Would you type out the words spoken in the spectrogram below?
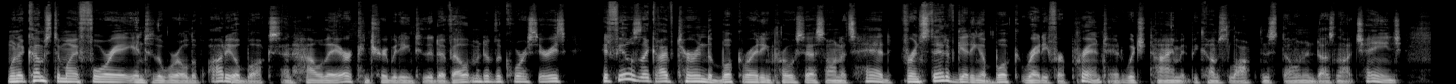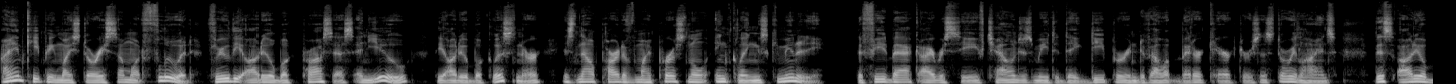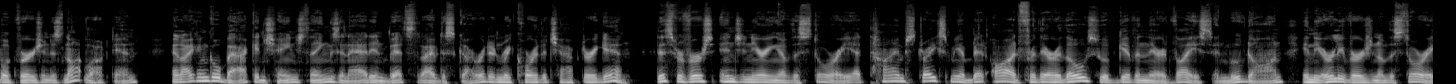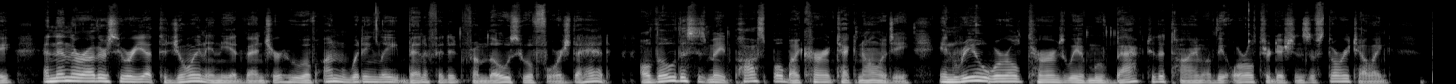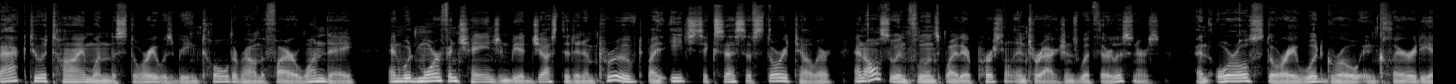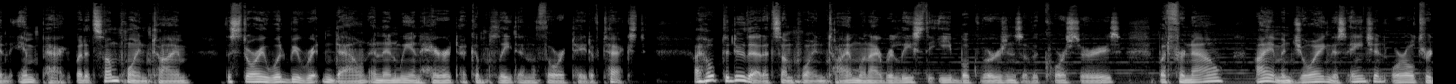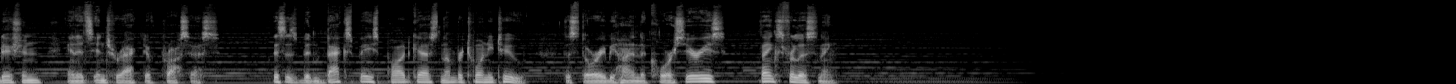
When it comes to my foray into the world of audiobooks and how they are contributing to the development of the core series, it feels like I've turned the book writing process on its head, for instead of getting a book ready for print, at which time it becomes locked in stone and does not change, I am keeping my story somewhat fluid through the audiobook process, and you, the audiobook listener, is now part of my personal Inklings community. The feedback I receive challenges me to dig deeper and develop better characters and storylines. This audiobook version is not locked in, and I can go back and change things and add in bits that I've discovered and record the chapter again. This reverse engineering of the story at times strikes me a bit odd, for there are those who have given their advice and moved on in the early version of the story, and then there are others who are yet to join in the adventure who have unwittingly benefited from those who have forged ahead. Although this is made possible by current technology, in real world terms, we have moved back to the time of the oral traditions of storytelling, back to a time when the story was being told around the fire one day and would morph and change and be adjusted and improved by each successive storyteller and also influenced by their personal interactions with their listeners. An oral story would grow in clarity and impact, but at some point in time, the story would be written down and then we inherit a complete and authoritative text. I hope to do that at some point in time when I release the ebook versions of the core series, but for now, I am enjoying this ancient oral tradition and its interactive process. This has been Backspace Podcast number 22, the story behind the core series. Thanks for listening.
